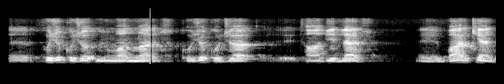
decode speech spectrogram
e, koca koca ünvanlar, koca koca e, tabirler e, varken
